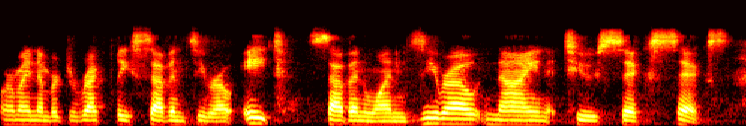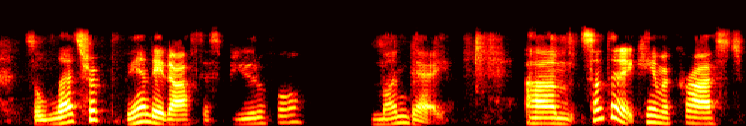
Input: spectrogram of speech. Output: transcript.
or my number directly 708 710 9266. So let's rip the band aid off this beautiful Monday. Um, something that came across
